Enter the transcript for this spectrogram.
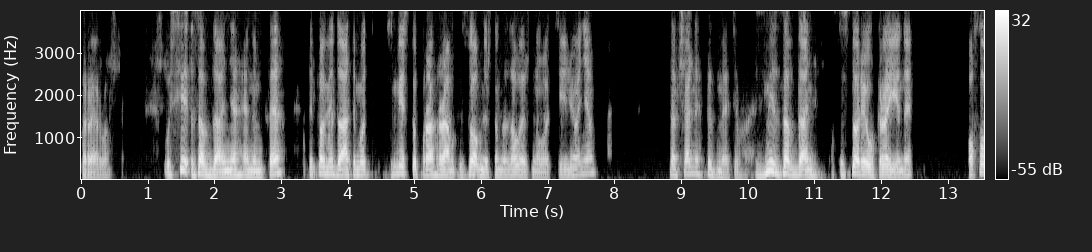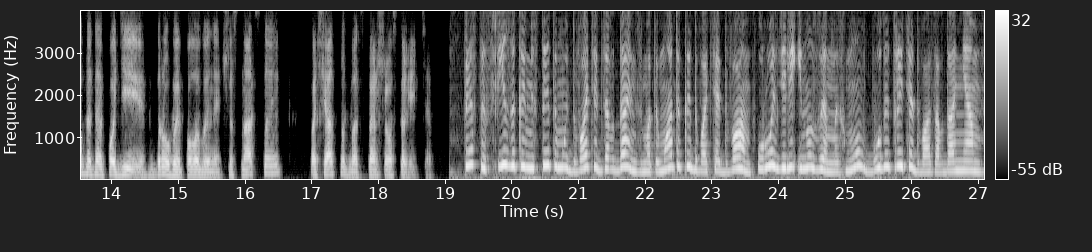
перерва. Усі завдання НМТ відповідатимуть змісту програм зовнішньо незалежного оцінювання навчальних предметів. Зміст завдань з історії України охоплює події другої половини 16-ї, початку 21-го століття. Тести з фізики міститимуть 20 завдань, з математики – 22. У розділі іноземних мов буде 32 завдання.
